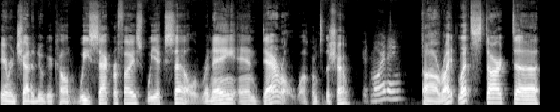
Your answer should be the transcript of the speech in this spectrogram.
here in Chattanooga called We Sacrifice, We Excel. Renee and Daryl, welcome to the show. Good morning. All right, let's start. Uh,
